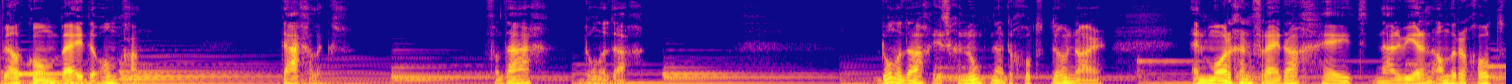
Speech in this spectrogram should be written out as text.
Welkom bij de omgang. Dagelijks. Vandaag donderdag. Donderdag is genoemd naar de god Donar. En morgen, vrijdag, heet naar weer een andere god,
